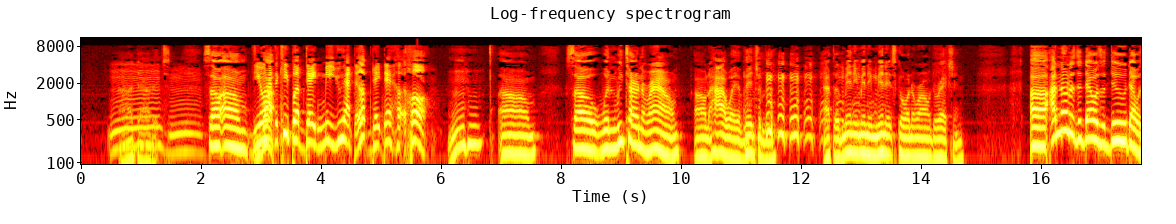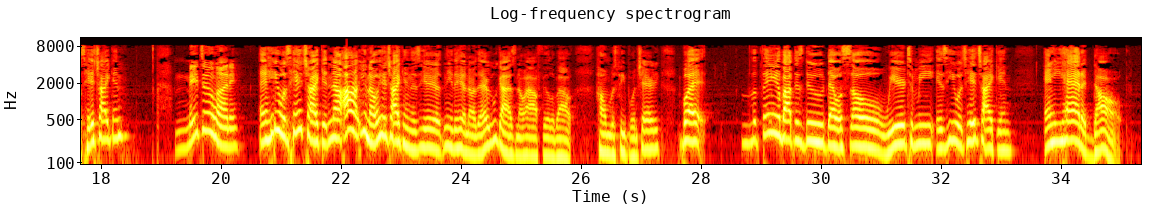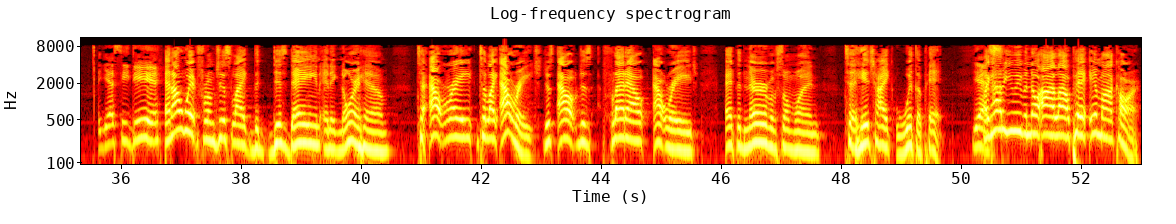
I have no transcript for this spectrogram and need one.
I doubt it. So, um, You don't why- have to keep updating me. You have to update that her. her. Um, so when we turn around on the highway eventually, after many, many minutes going the wrong direction, uh, I noticed that there was a dude that was hitchhiking Me too, honey. and he was hitchhiking. Now, I, you know, hitchhiking is here, neither here nor there. You guys know how I feel about homeless people and charity, but the thing about this dude that was so weird to me is he was hitchhiking and he had a dog. Yes, he did. And I went from just like the disdain and ignoring him to outrage, to like outrage, just out, just flat out outrage at the nerve of someone to hitchhike with a pet. Yes. Like how do you even know I allow a pet in my car?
